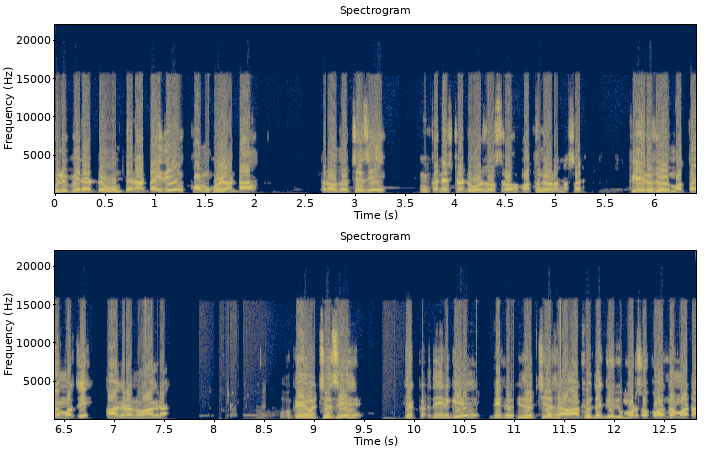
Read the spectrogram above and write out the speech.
కులిపోయినట్టు ఉంటేనట ఇది కొమ్మకుళ్ళు అంట తర్వాత వచ్చేసి ఇంకా నెక్స్ట్ అటు కూడా చూస్తారు మొత్తం చూడన్న సార్. క్లియర్ చూడు మొత్తం ఎమర్జీ ఆగరా నువ్వు ఆగరా. ఓకే వచ్చేసి ఇక్కడ దీనికి? దగ్గర ఇది వచ్చేసి ఆకు దగ్గరికి ముడసపోతుంది అనమాట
